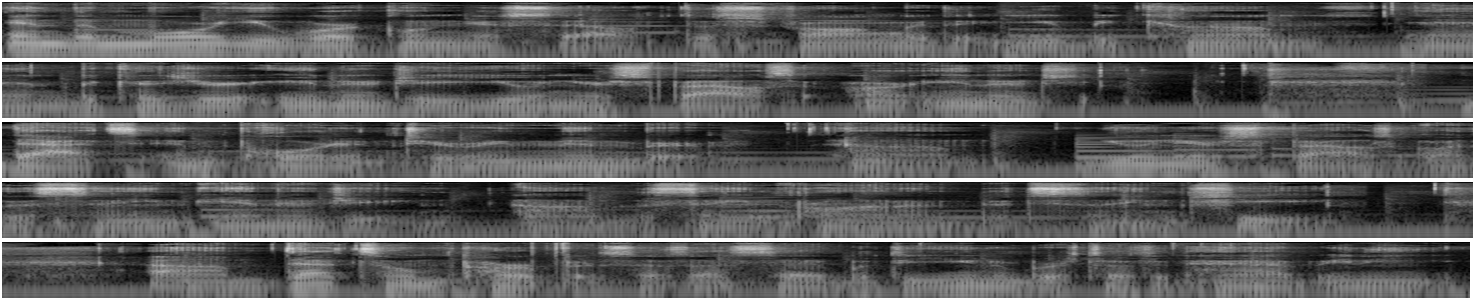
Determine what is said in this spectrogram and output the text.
And the more you work on yourself, the stronger that you become. And because your energy, you and your spouse are energy. that's important to remember. Um, you and your spouse are the same energy, um, the same prana, the same chi. Um, that's on purpose, as I said. But the universe doesn't have any,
